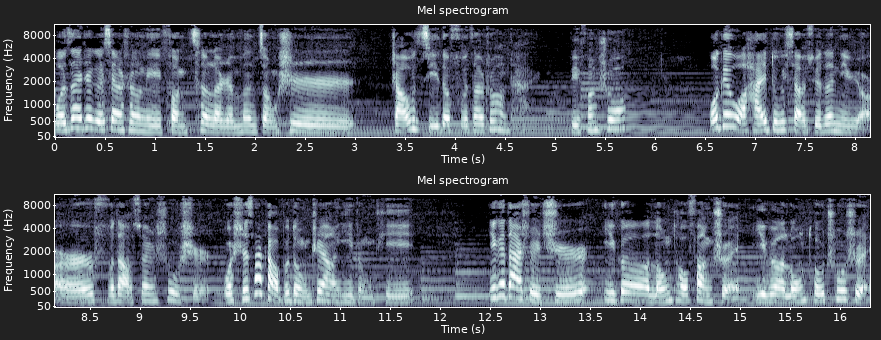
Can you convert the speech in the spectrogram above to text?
我在这个相声里讽刺了人们总是着急的浮躁状态。比方说，我给我还读小学的女儿辅导算术时，我实在搞不懂这样一种题：一个大水池，一个龙头放水，一个龙头出水。”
